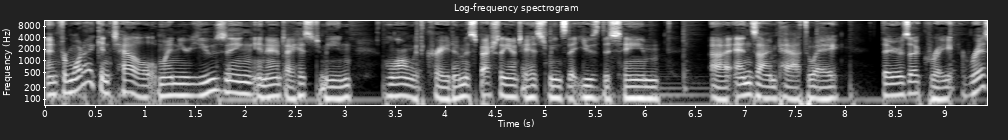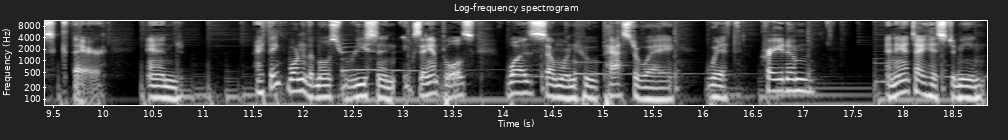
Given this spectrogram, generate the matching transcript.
And from what I can tell, when you're using an antihistamine along with kratom, especially antihistamines that use the same uh, enzyme pathway there's a great risk there. And I think one of the most recent examples was someone who passed away with kratom, an antihistamine,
